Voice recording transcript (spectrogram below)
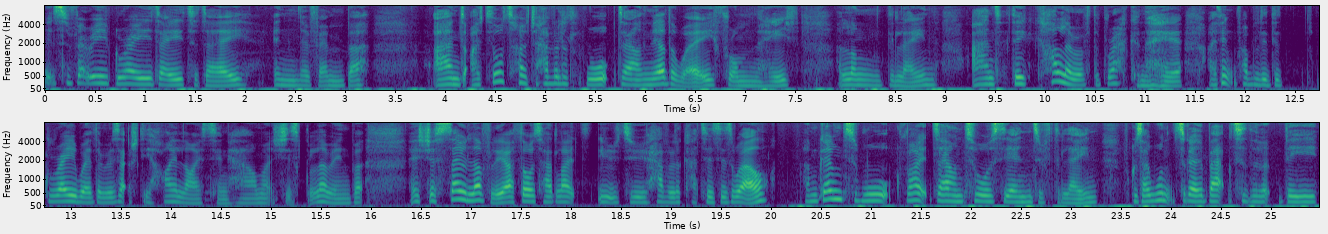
It's a very grey day today in November, and I thought I'd have a little walk down the other way from the heath along the lane. And the colour of the bracken here, I think probably the grey weather is actually highlighting how much it's glowing, but it's just so lovely. I thought I'd like you to have a look at it as well. I'm going to walk right down towards the end of the lane because I want to go back to the, the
